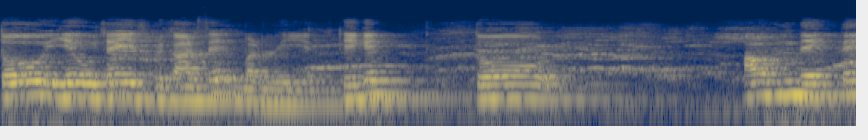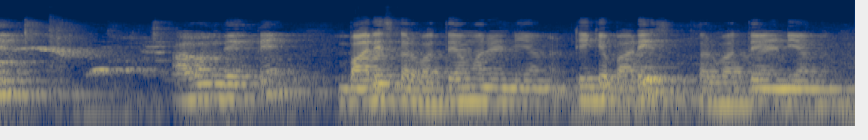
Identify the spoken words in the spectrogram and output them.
तो ये ऊंचाई इस प्रकार से बढ़ रही है, ठीक है? तो अब हम देखते हैं, अब हम देखते हैं बारिश करवाते हैं हमारे इंडिया में। ठीक है बारिश करवाते हैं इंडिया में।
